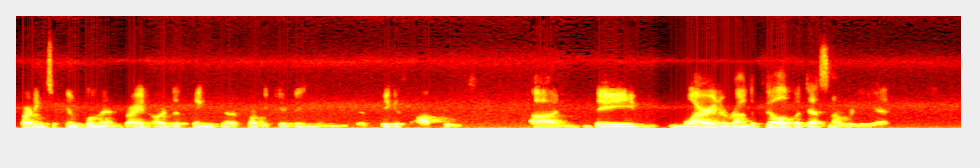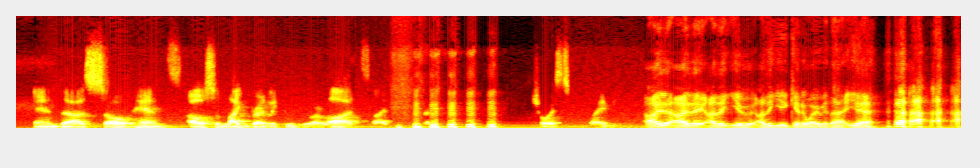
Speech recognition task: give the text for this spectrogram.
starting to implement, right, are the things that are probably giving him the biggest offers. Uh, they wire it around the pill, but that's not really it. And uh, so, hence, I also like Bradley Cooper a lot. So I think choice to play me. I, I think I think you I think you get away with that. Yeah.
